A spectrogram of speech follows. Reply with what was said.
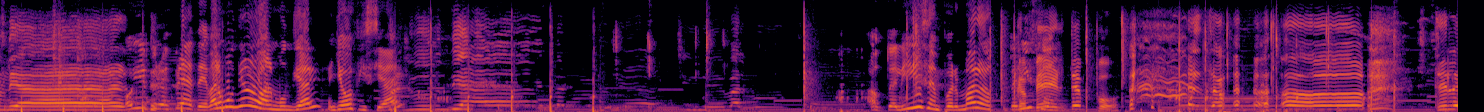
Mundial! Oye, pero espérate, ¿va al mundial o no va al mundial? ¿Ya oficial? Al mundial, va al mundial, Chile va al mundial. Actualicen, pues hermano, Cambié el actualicen. tempo. ¡Oh! Chile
